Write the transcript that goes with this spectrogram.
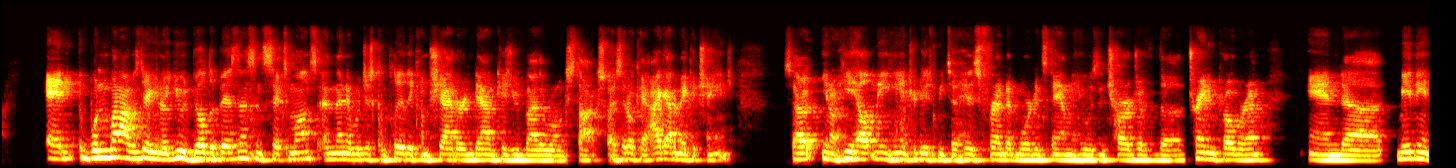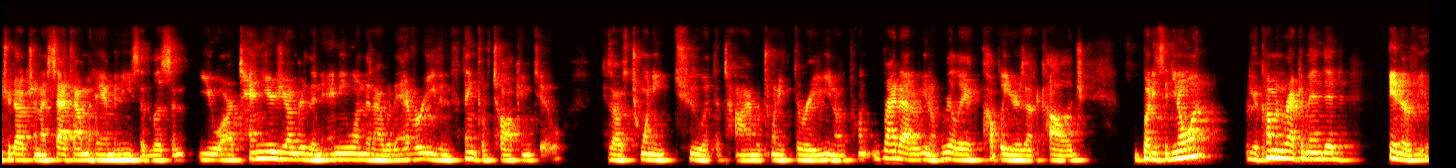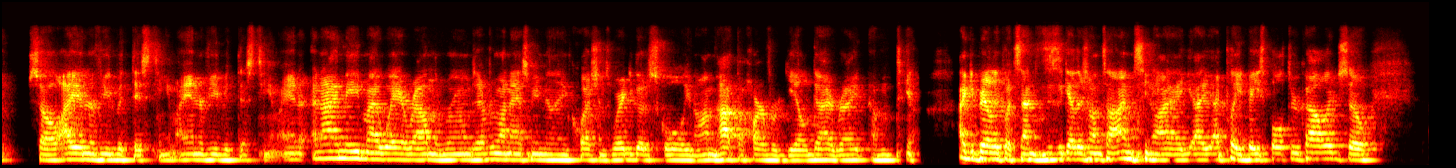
And when when I was there, you know, you would build a business in six months, and then it would just completely come shattering down because you'd buy the wrong stock. So I said, okay, I got to make a change. So you know, he helped me. He introduced me to his friend at Morgan Stanley, who was in charge of the training program, and uh, made the introduction. I sat down with him, and he said, "Listen, you are 10 years younger than anyone that I would ever even think of talking to." because I was 22 at the time or 23, you know, 20, right out of, you know, really a couple years out of college. But he said, you know what? You're coming recommended interview. So I interviewed with this team. I interviewed with this team. I inter- and I made my way around the rooms. Everyone asked me a million questions. Where did you go to school? You know, I'm not the Harvard Yale guy, right? I'm, you know, I could barely put sentences together sometimes. You know, I, I, I played baseball through college. So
